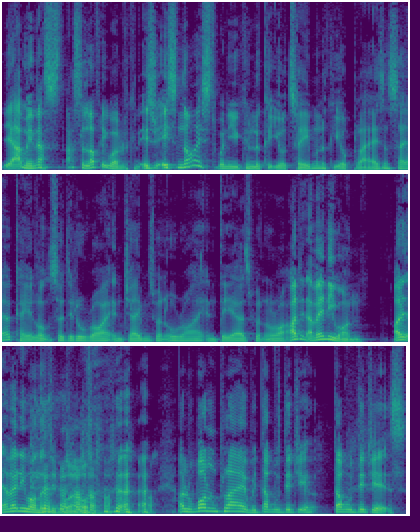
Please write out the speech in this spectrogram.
Yeah, I mean that's that's a lovely way of looking. It's it's nice when you can look at your team and look at your players and say, okay, Alonso did all right, and James went all right, and Diaz went all right. I didn't have anyone. I didn't have anyone that did well. I had one player with double digit double digits.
